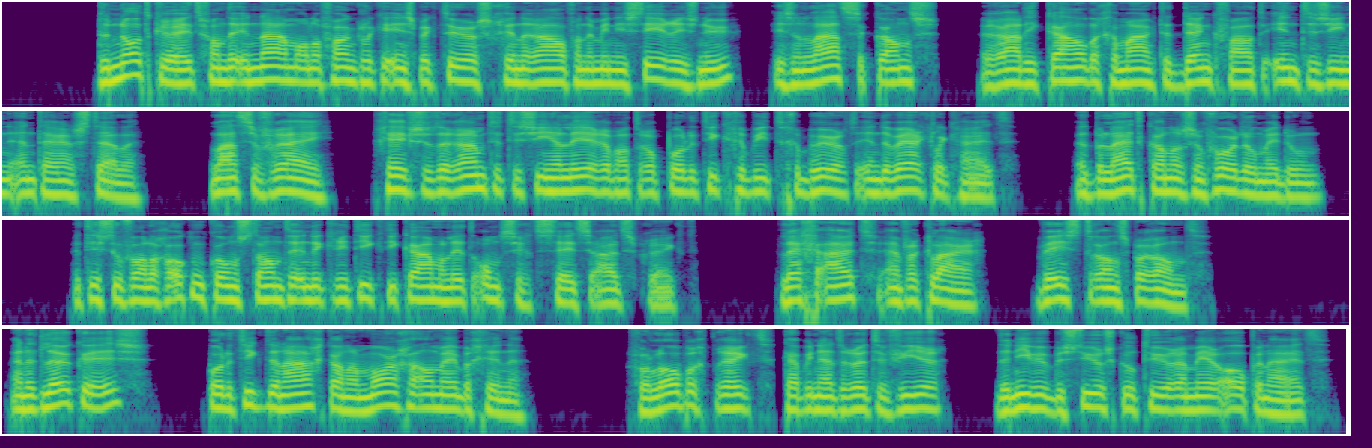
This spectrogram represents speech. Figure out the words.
De noodkreet van de in naam onafhankelijke inspecteurs-generaal van de ministeries nu is een laatste kans radicaal de gemaakte denkfout in te zien en te herstellen. Laat ze vrij. Geef ze de ruimte te signaleren wat er op politiek gebied gebeurt in de werkelijkheid. Het beleid kan er zijn voordeel mee doen. Het is toevallig ook een constante in de kritiek die Kamerlid Omtzigt steeds uitspreekt. Leg uit en verklaar. Wees transparant. En het leuke is, Politiek Den Haag kan er morgen al mee beginnen. Voorlopig preekt kabinet Rutte 4 de nieuwe bestuurscultuur en meer openheid.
